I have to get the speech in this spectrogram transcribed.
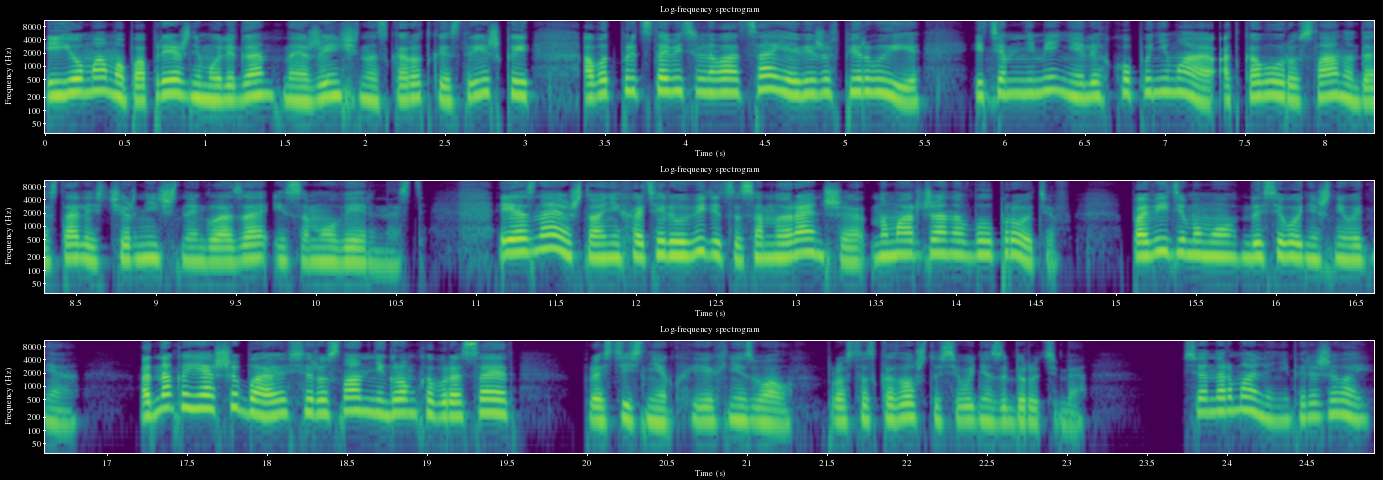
Ее мама по-прежнему элегантная женщина с короткой стрижкой, а вот представительного отца я вижу впервые, и тем не менее легко понимаю, от кого Руслану достались черничные глаза и самоуверенность. Я знаю, что они хотели увидеться со мной раньше, но Марджанов был против. По-видимому, до сегодняшнего дня. Однако я ошибаюсь, и Руслан негромко бросает «Прости, Снег, я их не звал. Просто сказал, что сегодня заберу тебя». Все нормально, не переживай».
